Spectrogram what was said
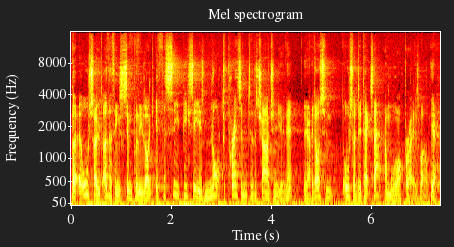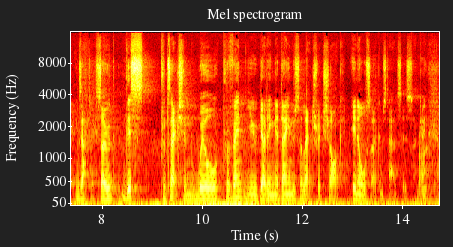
but also other things simply like if the CPC is not present to the charging unit, Yeah. it also also detects that and will operate as well. Yeah, exactly. So this protection will prevent you getting a dangerous electric shock in all circumstances. Okay? Right, okay.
